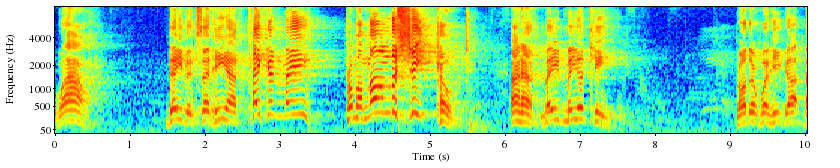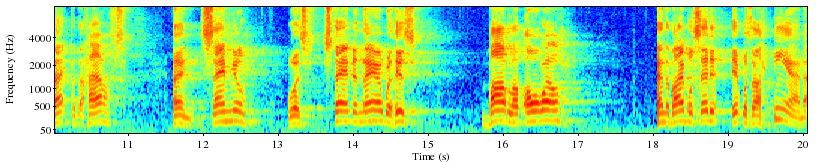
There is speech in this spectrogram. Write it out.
Wow. David said, He hath taken me from among the sheepcote and hath made me a king. Brother, when he got back to the house and Samuel was standing there with his bottle of oil, and the Bible said it, it was a hin,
